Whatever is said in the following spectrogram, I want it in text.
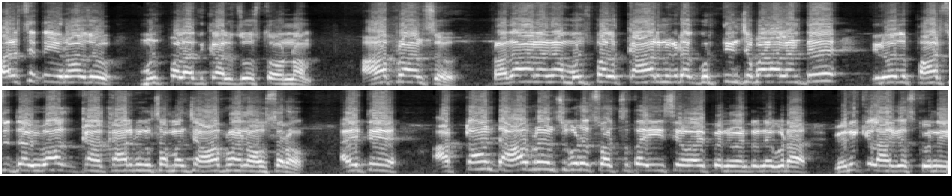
పరిస్థితి ఈ రోజు మున్సిపల్ అధికారులు చూస్తూ ఉన్నాం. ఆఫ్రాన్స్ ప్రధానంగా మున్సిపల్ కార్మికుడు గుర్తించబడాలంటే ఈ రోజు పారిశుద్ధ విభాగ కార్మికులకు సంబంధించి ఆఫ్రాన్ అవసరం. అయితే అట్లాంటి ఆఫ్రాన్స్ కూడా స్వచ్ఛత ఈ సేవ అయిపోయిన వెంటనే కూడా వెనక్కి లాగేసుకుని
